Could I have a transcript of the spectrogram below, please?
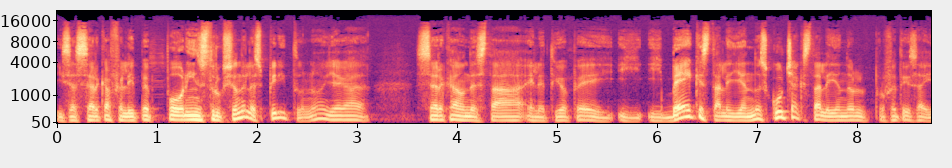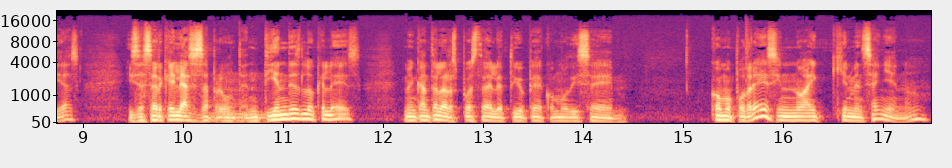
y se acerca a Felipe por instrucción del Espíritu, ¿no? Llega cerca donde está el etíope y, y, ve que está leyendo, escucha que está leyendo el profeta Isaías y se acerca y le hace esa pregunta. ¿Entiendes lo que lees? Me encanta la respuesta del etíope, como dice, ¿cómo podré si no hay quien me enseñe? ¿no?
